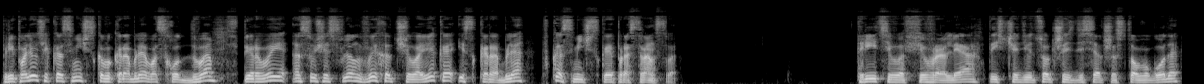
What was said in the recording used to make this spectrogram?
при полете космического корабля «Восход-2» впервые осуществлен выход человека из корабля в космическое пространство. 3 февраля 1966 года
